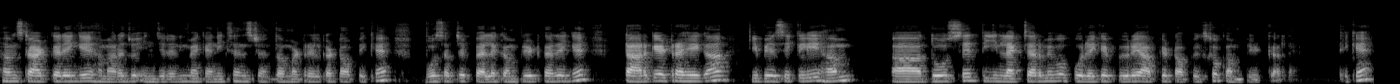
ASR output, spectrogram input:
हम स्टार्ट करेंगे हमारा जो engineering mechanics and strength of material का टॉपिक है वो सब्जेक्ट पहले कंप्लीट करेंगे। टारगेट रहेगा कि बेसिकली हम आ, दो से तीन लेक्चर में वो पूरे के पूरे आपके टॉपिक्स को कंप्लीट कर लें ठीक है?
